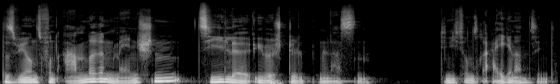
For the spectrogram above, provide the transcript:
dass wir uns von anderen Menschen Ziele überstülpen lassen, die nicht unsere eigenen sind.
